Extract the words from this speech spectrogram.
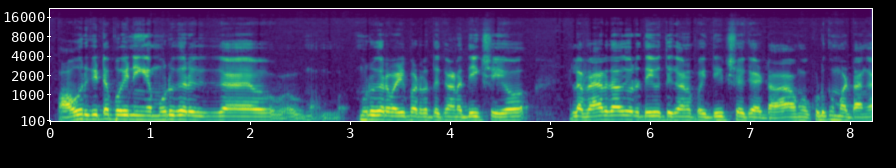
இப்போ அவர்கிட்ட போய் நீங்கள் முருகருக்கு முருகர் வழிபடுறதுக்கான தீட்சையோ இல்லை வேறு ஏதாவது ஒரு தெய்வத்துக்கான போய் தீட்சை கேட்டால் அவங்க கொடுக்க மாட்டாங்க.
